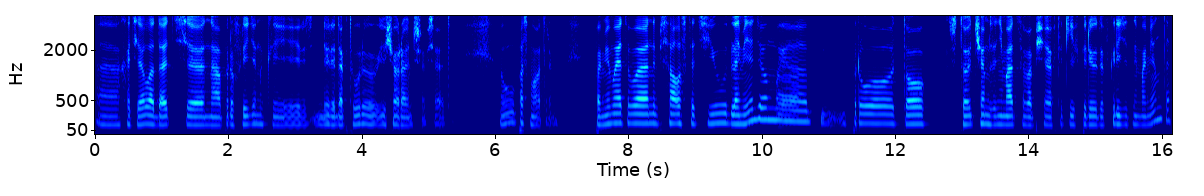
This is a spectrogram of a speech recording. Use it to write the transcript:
А, хотел отдать э, на профридинг и редактуру еще раньше все это. Ну, посмотрим. Помимо этого написал статью для Medium э, про то, что, чем заниматься вообще в такие в периоды, в кризисные моменты,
